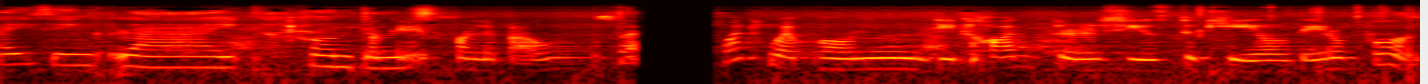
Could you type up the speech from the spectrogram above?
I think like Okay, hunters. ponle pausa. What weapon did hunters use to kill their food?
